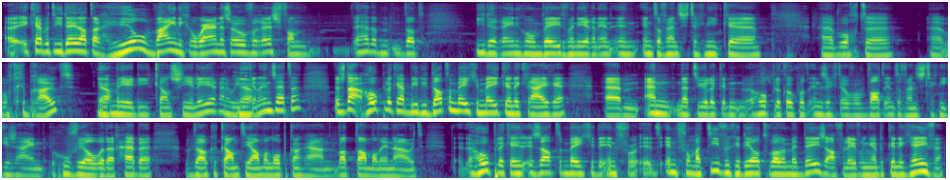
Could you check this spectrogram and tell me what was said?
Eh, ik heb het idee dat er heel weinig awareness over is. Van, hè, dat, dat iedereen gewoon weet wanneer een, in- een interventietechniek wordt, wordt gebruikt. Ja. Wanneer je die kan signaleren en hoe je Ja. die kan inzetten. Dus nou, hopelijk hebben jullie dat een beetje mee kunnen krijgen. Ehm, en natuurlijk een, hopelijk ook wat inzicht over wat interventietechnieken zijn. Hoeveel we er hebben. Welke kant die allemaal op kan gaan. Wat het allemaal inhoudt. Hopelijk is, is dat een beetje de info, het informatieve gedeelte wat we met deze aflevering hebben kunnen geven.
